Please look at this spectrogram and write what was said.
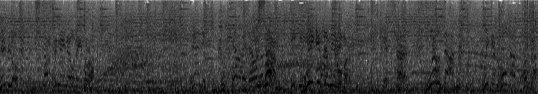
Idiot! The main elevator up! Elevator on the Sam! move. We give them cover! Yes, sir! Well done! We can hold out for that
